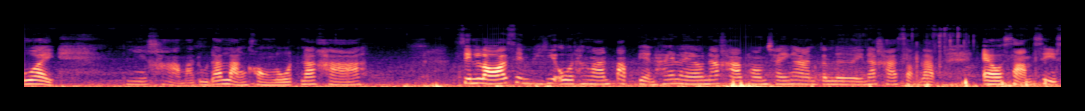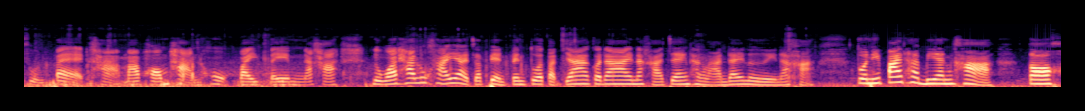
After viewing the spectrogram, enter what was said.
ด้วย นี่ค่ะมาดูด้านหลังของรถนะคะ ซินล้อซิน PTO ทางร้านปรับเปลี่ยนให้แล้วนะคะ พร้อมใช้งานกันเลยนะคะสำหรับ L 3 4 0 8 ค่ะ มาพร้อมผ่าน 6 ใบเต็มนะคะ หรือว่าถ้าลูกค้าอยากจะเปลี่ยนเป็นตัวตัดหญ้าก็ได้นะคะ แจ้งทางร้านได้เลยนะคะ ตัวนี้ป้ายทะเบียนค่ะตค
